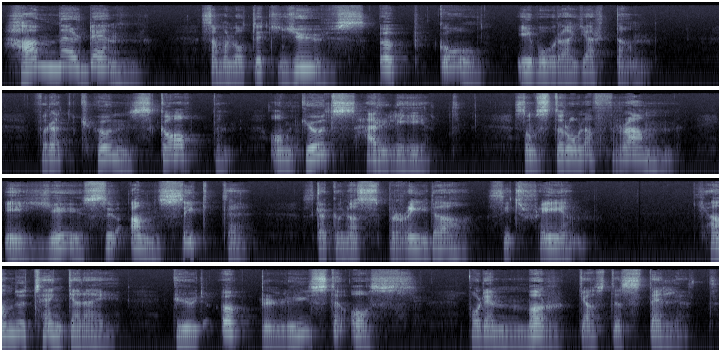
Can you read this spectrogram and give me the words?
Han är den som har låtit ljus uppgå i våra hjärtan för att kunskapen om Guds härlighet som strålar fram i Jesu ansikte ska kunna sprida sitt sken. Kan du tänka dig Gud upplyste oss på det mörkaste stället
